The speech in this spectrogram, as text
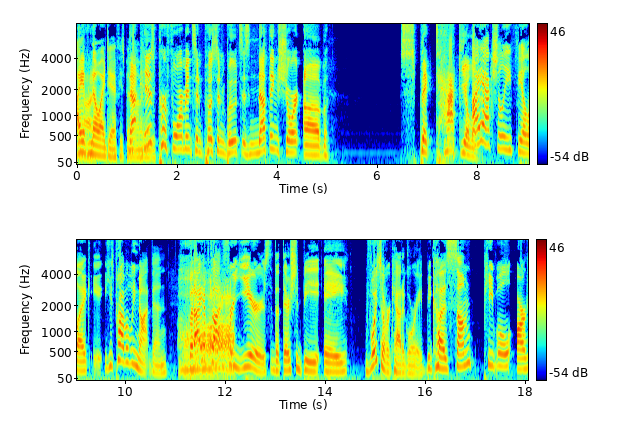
I have no idea if he's been that nominated. his performance in Puss in Boots is nothing short of spectacular. I actually feel like he's probably not been, but I have thought for years that there should be a voiceover category because some people are.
